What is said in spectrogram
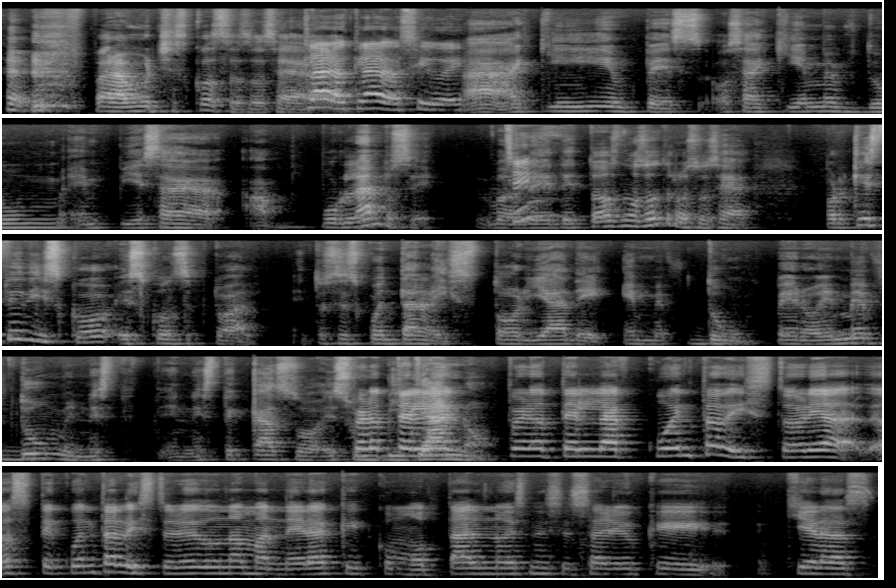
para muchas cosas, o sea. Claro, claro, sí, güey. Aquí empezó, o sea, aquí MF Doom empieza a, burlándose Sí. de, de todos nosotros, o sea, porque este disco es conceptual, entonces cuenta la historia de MF Doom, pero MF Doom en este, en este caso es pero un te, villano. la, pero te la cuenta de historia, o sea, te cuenta la historia de una manera que como tal no es necesario que quieras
